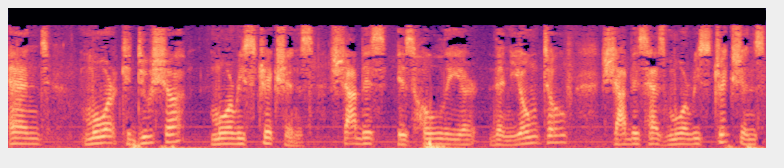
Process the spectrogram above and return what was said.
and more Kedusha, more restrictions. Shabbos is holier than Yom Tov. Shabbos has more restrictions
